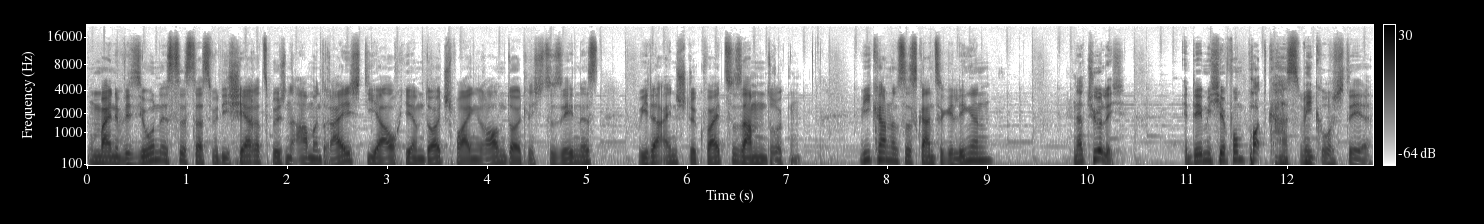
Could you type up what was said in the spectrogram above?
und meine Vision ist es, dass wir die Schere zwischen Arm und Reich, die ja auch hier im deutschsprachigen Raum deutlich zu sehen ist, wieder ein Stück weit zusammendrücken. Wie kann uns das Ganze gelingen? Natürlich, indem ich hier vom Podcast-Mikro stehe.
